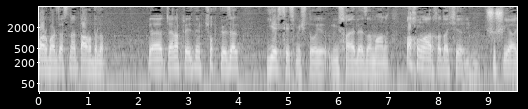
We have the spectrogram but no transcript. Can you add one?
barbarcasına dağıdılıb və cənab prezident çox gözəl yer seçmişdi o müsahibə zamanı. Baxın o arxadakı Hı -hı. Şuşuya,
